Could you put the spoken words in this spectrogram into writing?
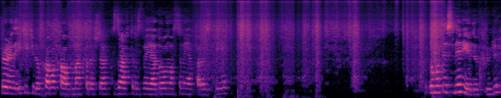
Şöyle de 2 kilo kabak aldım arkadaşlar. Kızartırız veya dolmasını yaparız diye. Domates nereye döküldü?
